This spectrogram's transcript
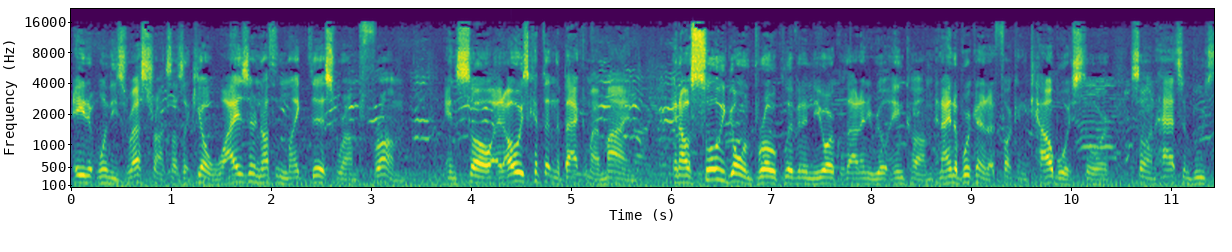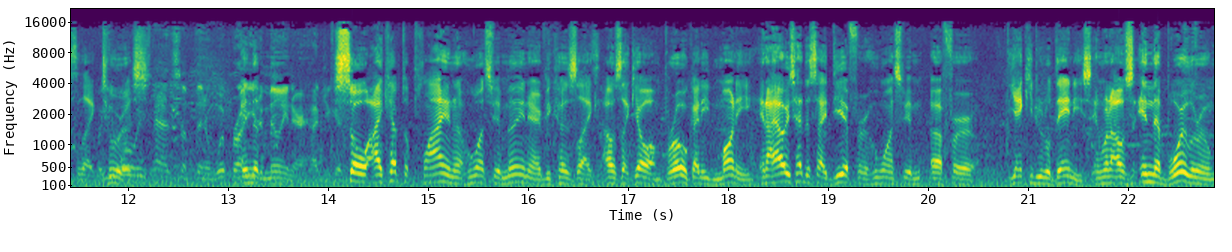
ate at one of these restaurants. I was like, yo, why is there nothing like this where I'm from? And so I'd always kept that in the back of my mind. And I was slowly going broke living in New York without any real income. And I ended up working at a fucking cowboy store selling hats and boots to like But you tourists. always had something. And what brought In you the- to millionaire? How'd you get? So I kept applying to Who Wants to Be a Millionaire because like I was like, yo, I'm broke, I need money, and I always had this idea for Who Wants to Be a, uh, for Yankee Doodle Dandies. And when I was in the boiler room,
